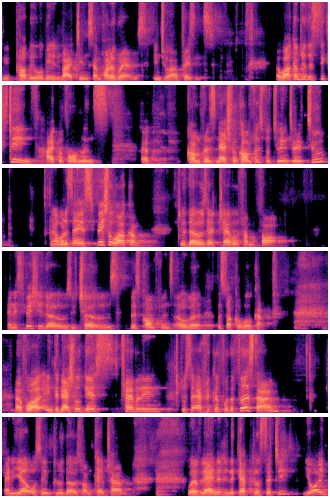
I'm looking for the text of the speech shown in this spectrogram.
we probably will be inviting some holograms into our presence. Welcome to the 16th High Performance uh, Conference, National Conference for 2022. And I want to say a special welcome to those that traveled from afar and especially those who chose this conference over the Soccer World Cup. Uh, for our international guests traveling to South Africa for the first time, and here I also include those from Cape Town, who have landed in the capital city, you are in,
